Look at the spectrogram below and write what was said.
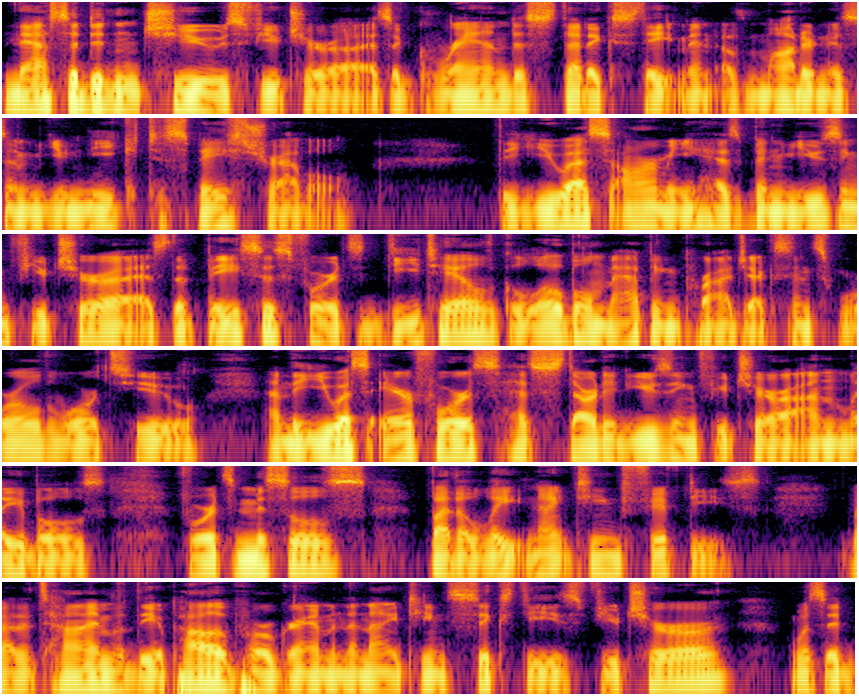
NASA didn't choose Futura as a grand aesthetic statement of modernism unique to space travel. The U.S. Army has been using Futura as the basis for its detailed global mapping project since World War II, and the U.S. Air Force has started using Futura on labels for its missiles by the late 1950s. By the time of the Apollo program in the 1960s, Futura was a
